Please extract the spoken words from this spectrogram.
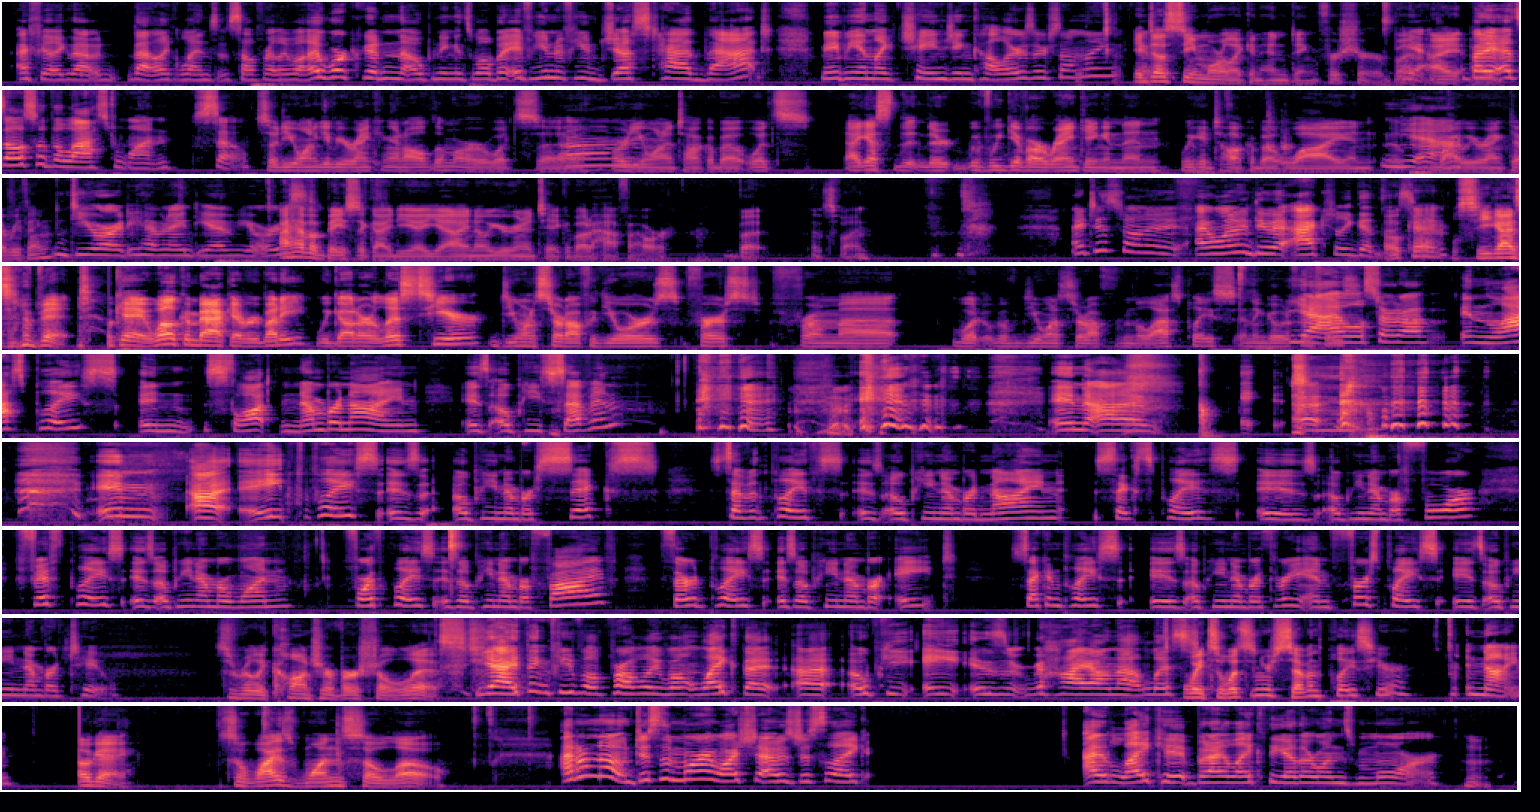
I feel like that would, that like lends itself really well. It worked good in the opening as well, but if even if you just had that, maybe in like changing colors or something, It does seem more like an ending for sure, but yeah. I. but I- it's also the last one, so so, do you want to give your ranking on all of them, or what's? Uh, or do you Um, want to talk about what's? I guess th- there, if we give our ranking and then we can talk about why and uh, Yeah. why we ranked everything. do you already have an idea of yours? I have a basic idea. Yeah, I know you're gonna take about a half hour, but that's fine. I just want to. I want to do it actually good this Okay, time. we'll see you guys in a bit. Okay, welcome back, everybody. We got our lists here. Do you want to start off with yours first? From uh, what do you want to start off from the last place and then go to Yeah, first I will start off in last place in slot number nine is OP seven. in in um uh, in uh, eighth place is OP number six. Seventh place is OP number nine. Sixth place is OP number four. Fifth place is OP number one. Fourth place is OP number five. Third place is OP number eight. Second place is OP number three. And first place is OP number two. It's a really controversial list. Yeah, I think people probably won't like that uh, OP8 is high on that list. Wait, so what's in your seventh place here? Nine. Okay, so why is one so low? I don't know. Just the more I watched it, I was just like, I like it, but I like the other ones more.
